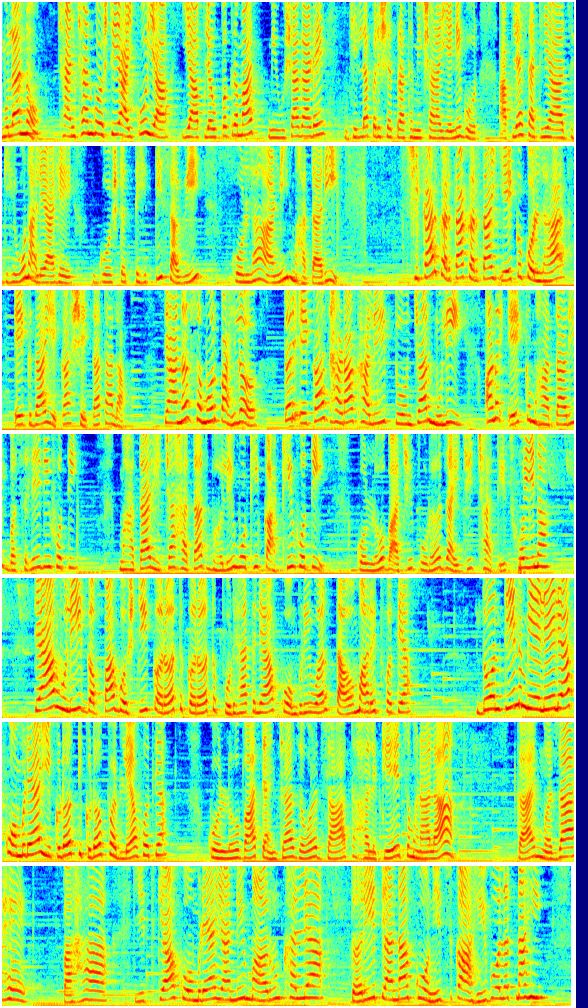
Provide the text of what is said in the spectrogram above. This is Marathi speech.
मुलांनो छान छान गोष्टी ऐकूया या आपल्या उपक्रमात मी उषा गाडे जिल्हा परिषद प्राथमिक शाळा येणेगूर आपल्यासाठी आज घेऊन आले आहे गोष्ट तेहतीसावी कोल्हा आणि म्हातारी. शिकार करता करता एक कोल्हा एकदा एका शेतात आला. त्यानं समोर पाहिलं तर एका झाडाखाली दोन चार मुली आणि एक म्हातारी बसलेली होती. म्हातारीच्या हातात भली मोठी काठी होती. कोल्होबाची पुढं जायची छातीच होईना. त्या मुली गप्पा गोष्टी करत करत पुढ्यातल्या कोंबडीवर ताव मारित होत्या. दोन तीन मेलेल्या कोंबड्या इकडं तिकडं पडल्या होत्या. कोल्होबा त्यांच्याजवळ जात हलकेच म्हणाला काय मजा आहे. पहा इतक्या कोंबड्या यांनी मारून खाल्ल्या. तरी त्यांना कोणीच काही बोलत नाही.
